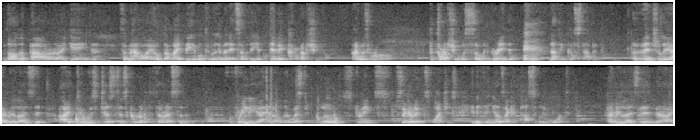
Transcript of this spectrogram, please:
With all the power I gained, somehow I hoped I might be able to eliminate some of the endemic corruption. I was wrong. The corruption was so ingrained that nothing could stop it. Eventually I realized that I too was just as corrupt as the rest of them. Freely I had all their Western clothes, drinks, cigarettes, watches, anything else I could possibly want. I realized then that I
